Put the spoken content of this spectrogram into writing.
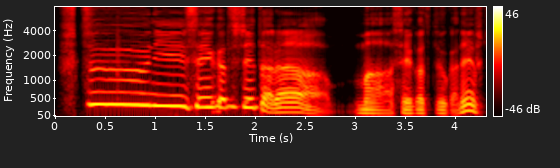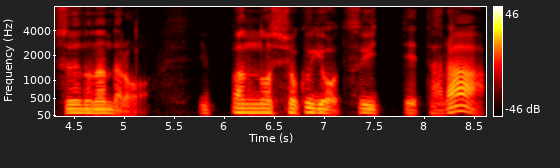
普通に生活してたら、まあ生活というかね、普通のなんだろう。一般の職業ついてたら、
